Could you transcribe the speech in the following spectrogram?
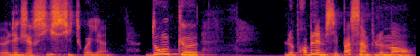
euh, l'exercice citoyen. Donc, euh, le problème, ce n'est pas simplement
